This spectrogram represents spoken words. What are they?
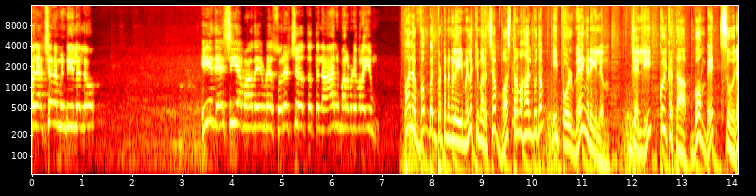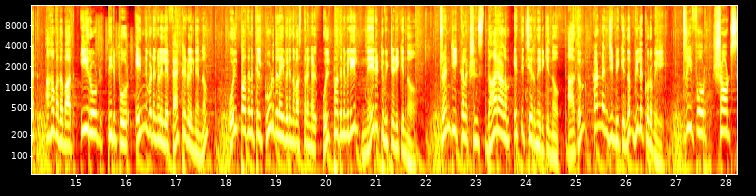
ഒരക്ഷരം മിണ്ടിയില്ലല്ലോ ഈ ദേശീയ പാതയുടെ സുരക്ഷിതത്വത്തിൽ ആര് മറുപടി പറയും? പല വമ്പൻ പട്ടണങ്ങളെയും ഇളക്കിമറിച്ച വസ്ത്രമഹാത്ഭുതം ഇപ്പോൾ വേങ്ങരയിലും. ഡൽഹി കൊൽക്കത്ത ബോംബെ സൂരത് അഹമ്മദാബാദ് ഈറോഡ് തിരുപ്പൂർ എന്നിവിടങ്ങളിലെ ഫാക്ടറികളിൽ നിന്നും ഉൽപാദനത്തിൽ കൂടുതലായി വരുന്ന വസ്ത്രങ്ങൾ ഉൽപാദന വിലയിൽ നേരിട്ട് വിറ്റഴിക്കുന്നു. ട്രെൻഡി കളക്ഷൻസ് ധാരാളം എത്തിച്ചേർന്നിരിക്കുന്നു. അതും കണ്ണഞ്ചിമ്പിക്കുന്ന വിലക്കുറവിൽ. Three fourth shorts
